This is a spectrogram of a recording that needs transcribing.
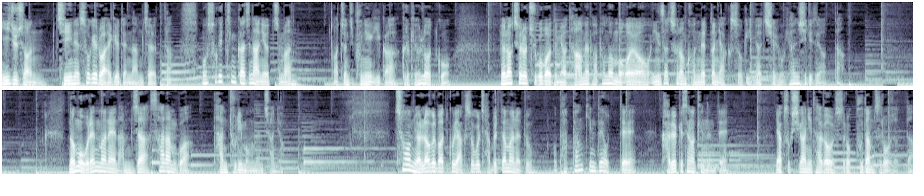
이주전 지인의 소개로 알게 된 남자였다. 뭐 소개팅까지는 아니었지만 어쩐지 분위기가 그렇게 흘렀고 연락처를 주고받으며 다음에 밥 한번 먹어요. 인사처럼 건넸던 약속이 며칠 후 현실이 되었다. 너무 오랜만에 남자, 사람과 단 둘이 먹는 저녁. 처음 연락을 받고 약속을 잡을 때만 해도 뭐밥한 끼인데 어때? 가볍게 생각했는데 약속 시간이 다가올수록 부담스러워졌다.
